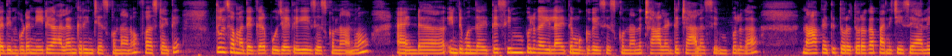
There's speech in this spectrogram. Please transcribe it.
గదిని కూడా నీట్గా అలంకరించేసుకున్నాను. ఫస్ట్ అయితే తులసమ్మ దగ్గర పూజ అయితే చేసేసుకున్నాను. అండ్ ఇంటి ముందు అయితే సింపుల్గా ఇలా అయితే ముగ్గు వేసేసుకున్నాను. చాలా అంటే చాలా సింపుల్గా. నాకైతే త్వర త్వరగా పని చేసేయాలి.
